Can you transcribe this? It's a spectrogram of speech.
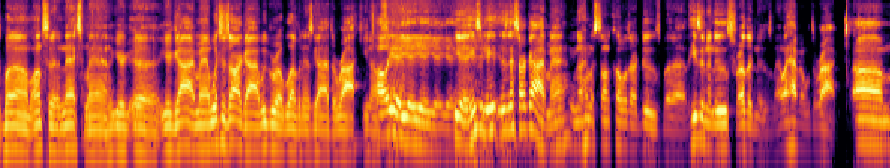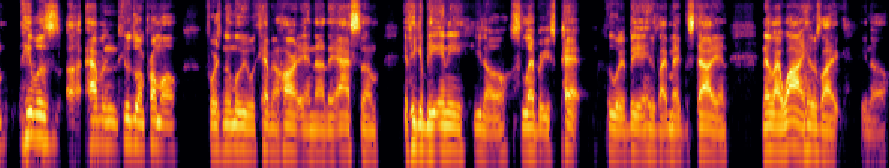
But um, on to the next man, your uh, your guy, man, which is our guy. We grew up loving this guy, The Rock. You know. Oh yeah, yeah, yeah, yeah, yeah. Yeah, he's, he- that's our guy, man. You know, him and Stone Cold was our dudes, but uh, he's in the news for other news, man. What happened with The Rock? um he was uh, having he was doing promo for his new movie with Kevin Hart, and uh, they asked him if he could be any you know celebrity's pet, who would it be? And he was like Meg The Stallion, and they're like, why? And he was like, you know,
